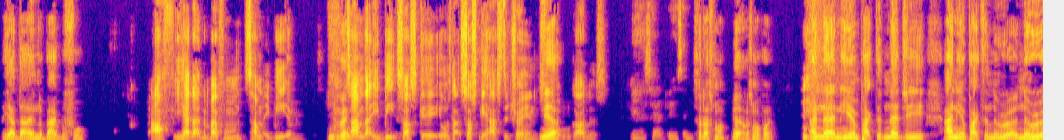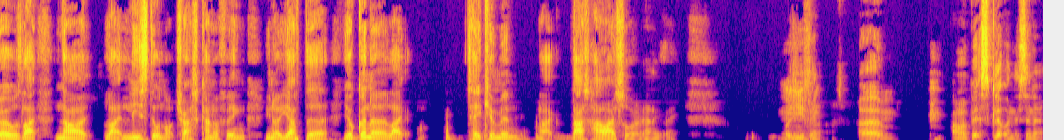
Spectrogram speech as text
He had that in the bag before. I f- he had that in the bag from the time they beat him. You From the think? time that he beat Sasuke, it was like Sasuke has to train. So Yeah. Regardless. Yeah, so that'd be So that's my yeah, that's my point. and then he impacted Neji and he impacted Naruto. Naruto was like, "Nah, like Lee's still not trash," kind of thing. You know, you have to, you're gonna like take him in. Like that's how I saw it anyway. What do you Mm. think? Um, I'm a bit split on this, innit?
